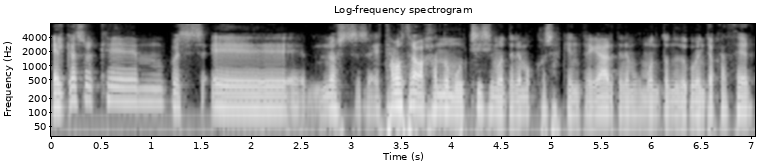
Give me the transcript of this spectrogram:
El caso es que, mm, pues, eh, nos estamos trabajando muchísimo, tenemos cosas que entregar, tenemos un montón de documentos que hacer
